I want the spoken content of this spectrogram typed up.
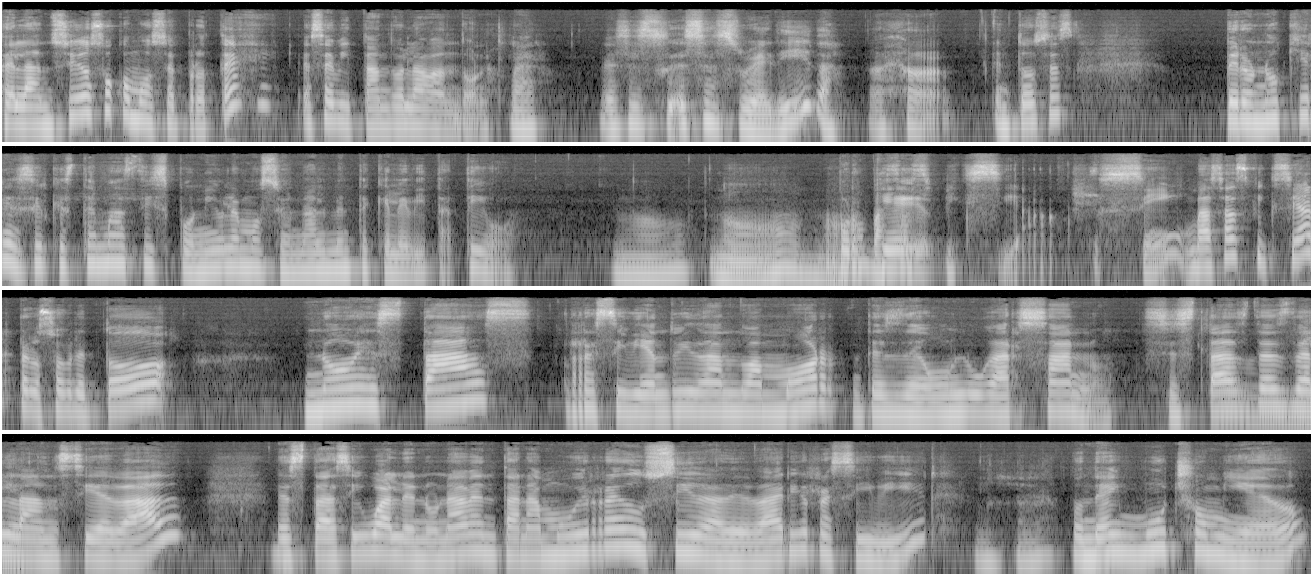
el ansioso como se protege, es evitando el abandono. Claro. Esa es, su herida. Ajá. Entonces, pero no quiere decir que esté más disponible emocionalmente que el evitativo. No, no, no. Porque, vas a asfixiar. Sí, vas a asfixiar, pero sobre todo no estás recibiendo y dando amor desde un lugar sano. Si estás desde la ansiedad, estás igual en una ventana muy reducida de dar y recibir, donde hay mucho miedo,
